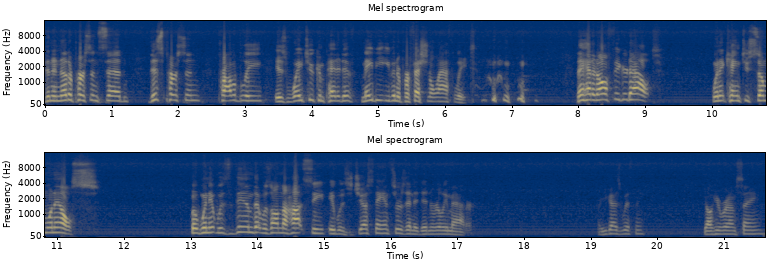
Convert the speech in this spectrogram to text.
Then another person said, This person probably is way too competitive, maybe even a professional athlete. they had it all figured out when it came to someone else. But when it was them that was on the hot seat, it was just answers and it didn't really matter. Are you guys with me? Y'all hear what I'm saying?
